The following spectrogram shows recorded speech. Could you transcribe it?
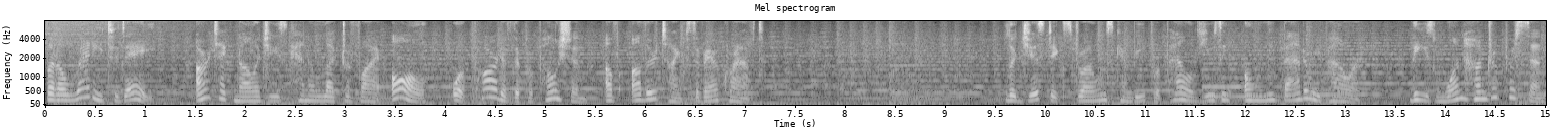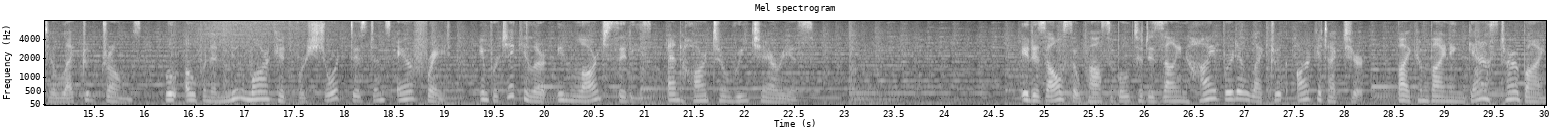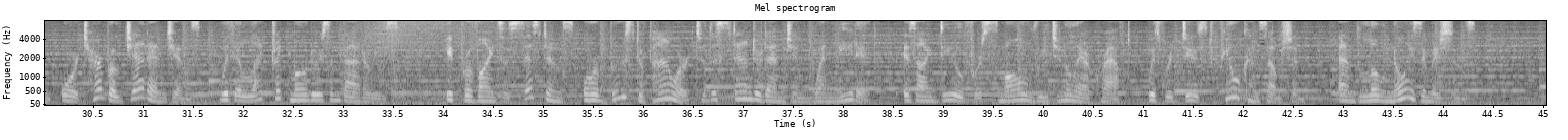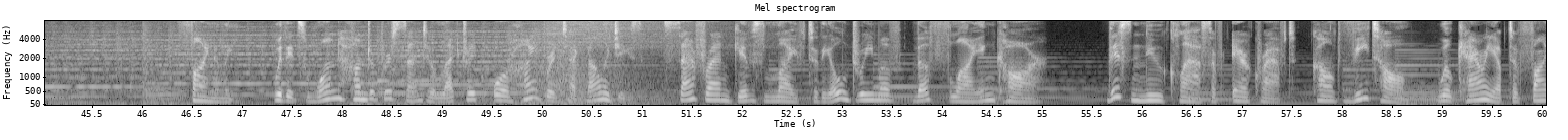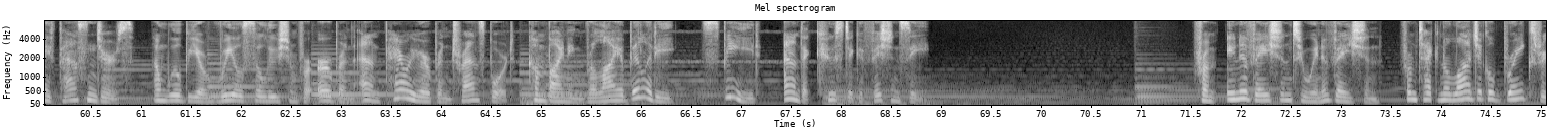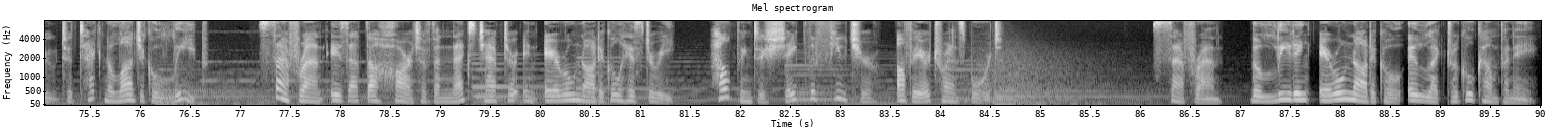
But already today, our technologies can electrify all or part of the propulsion of other types of aircraft. Logistics drones can be propelled using only battery power. These 100% electric drones will open a new market for short-distance air freight, in particular in large cities and hard-to-reach areas. It is also possible to design hybrid electric architecture by combining gas turbine or turbojet engines with electric motors and batteries. It provides assistance or boost of power to the standard engine when needed, is ideal for small regional aircraft with reduced fuel consumption and low noise emissions. Finally, with its 100% electric or hybrid technologies, Safran gives life to the old dream of the flying car. This new class of aircraft, called VTOL, will carry up to five passengers and will be a real solution for urban and peri-urban transport, combining reliability, speed, and acoustic efficiency. From innovation to innovation, from technological breakthrough to technological leap, Safran is at the heart of the next chapter in aeronautical history, helping to shape the future of air transport. Safran, the leading aeronautical electrical company.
